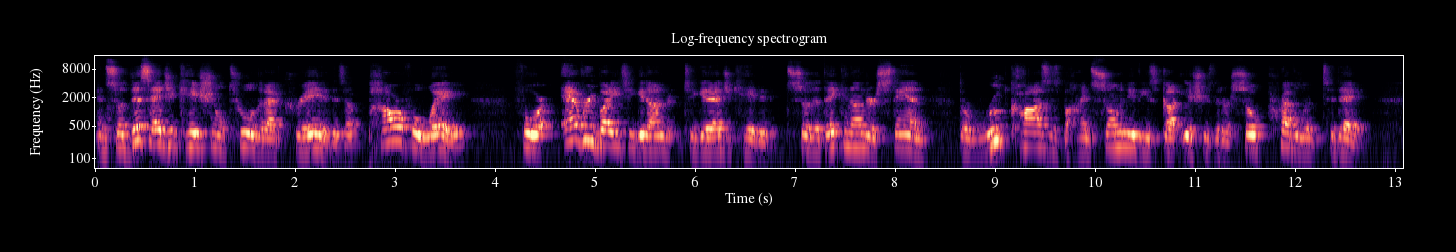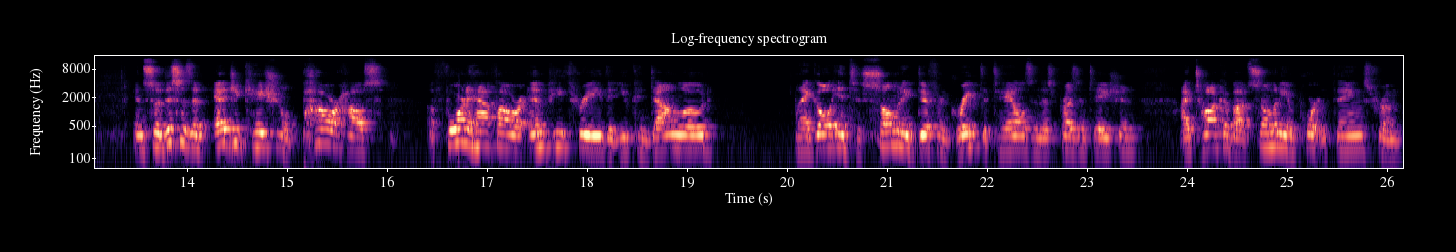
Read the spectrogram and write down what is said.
And so this educational tool that I've created is a powerful way for everybody to get under to get educated so that they can understand the root causes behind so many of these gut issues that are so prevalent today. And so this is an educational powerhouse, a four and a half hour MP3 that you can download. And I go into so many different great details in this presentation. I talk about so many important things from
